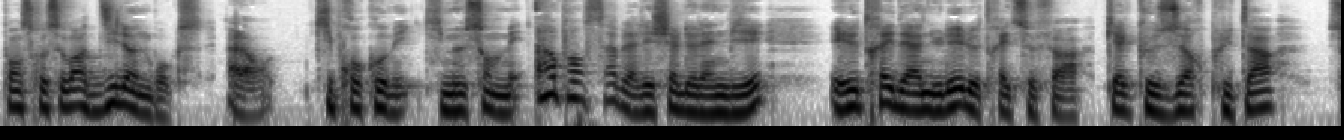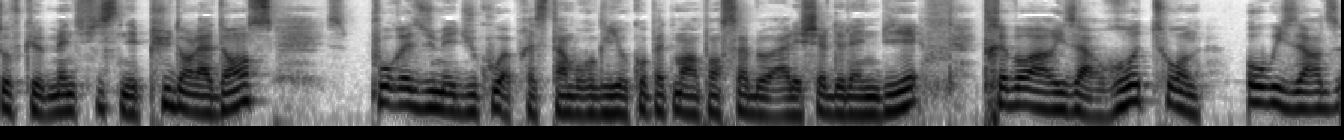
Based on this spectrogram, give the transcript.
pensent recevoir Dylan Brooks. Alors quiproquo, mais qui me semble mais impensable à l'échelle de la NBA. Et le trade est annulé. Le trade se fera quelques heures plus tard. Sauf que Memphis n'est plus dans la danse. Pour résumer, du coup, après cet imbroglio complètement impensable à l'échelle de la NBA, Trevor Ariza retourne aux Wizards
